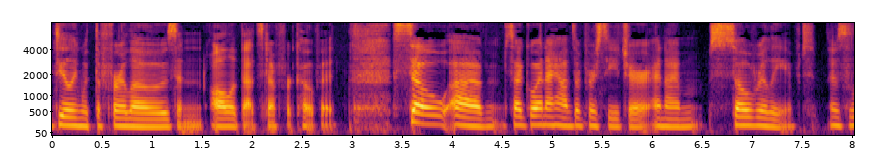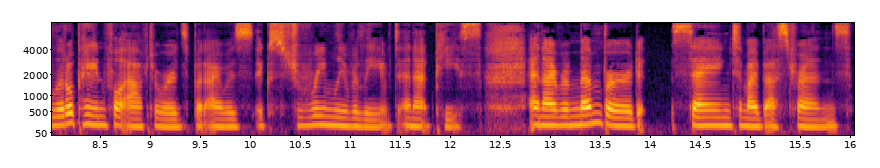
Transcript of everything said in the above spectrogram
dealing with the furloughs and all of that stuff for COVID. So, um, so I go and I have the procedure and I'm so relieved. It was a little painful afterwards, but I was extremely relieved and at peace. And I remembered saying to my best friends,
